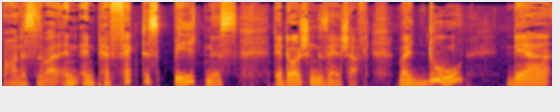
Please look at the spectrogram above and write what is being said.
Oh, das ist aber ein, ein perfektes Bildnis der deutschen Gesellschaft. Weil du, der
